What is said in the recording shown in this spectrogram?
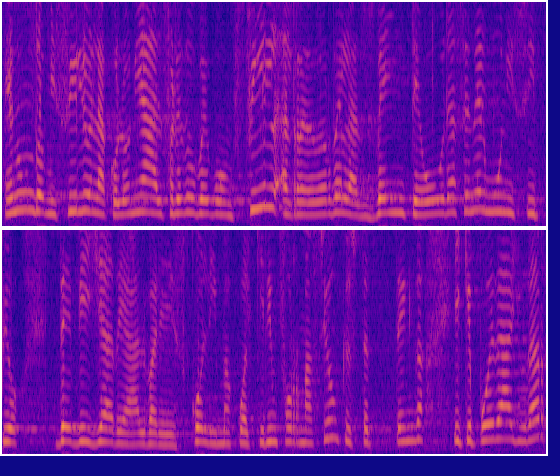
en un domicilio en la colonia Alfredo B. Bonfil alrededor de las 20 horas en el municipio de Villa de Álvarez, Colima. Cualquier información que usted tenga y que pueda ayudar,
